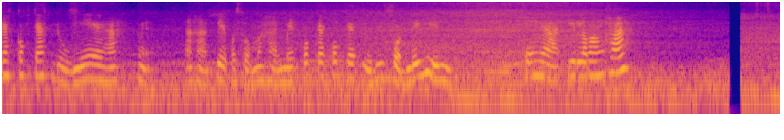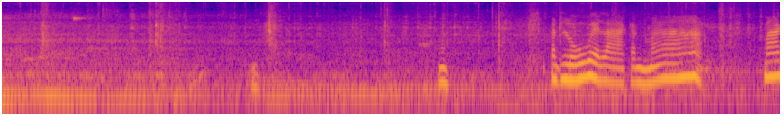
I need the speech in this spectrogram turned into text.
ก๊กก็แก๊กอยู่เงี้ยฮะอาหารเปียกผสมอาหารเม็ดก็แก๊กก็แก๊กอยู่ที่ฝนได้ยิน คงอยากกินละมั้งคะมันรู้เวลากันมาก มาก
